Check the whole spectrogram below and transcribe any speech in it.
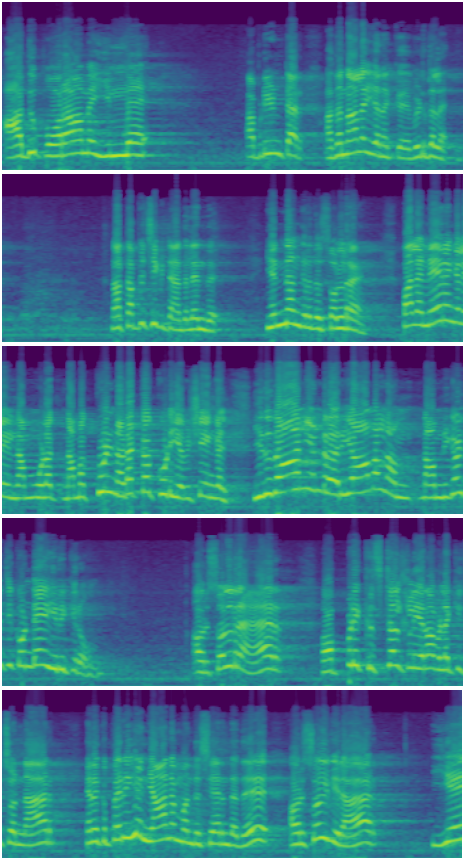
அது பொறாமை இல்லை அப்படின்ட்டார். அதனால எனக்கு விடுதலை. நான் தப்பிச்சுக்கிட்டேன் அதுல இருந்து என்னங்கிறது சொல்றேன். பல நேரங்களில் நம் நமக்குள் நடக்கக்கூடிய விஷயங்கள் இதுதான் என்று அறியாமல் நாம் நாம் நிகழ்த்தி கொண்டே இருக்கிறோம். அவர் சொல்றார் அப்படி கிறிஸ்டல் கிளியரா விளக்கி சொன்னார். எனக்கு பெரிய ஞானம் வந்து சேர்ந்தது. அவர் சொல்கிறார் ஏ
